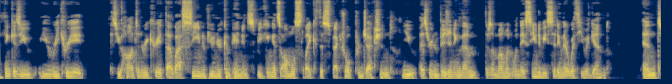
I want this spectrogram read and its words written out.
I think as you you recreate, as you haunt and recreate that last scene of you and your companion speaking, it's almost like the spectral projection. You, as you're envisioning them, there's a moment when they seem to be sitting there with you again, and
